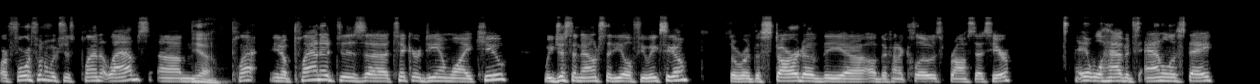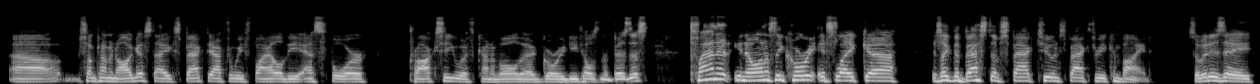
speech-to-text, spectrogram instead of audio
our fourth one, which is Planet Labs. Um, yeah. Pla- you know, Planet is uh, ticker DMYQ. We just announced the deal a few weeks ago, so we're at the start of the uh, of the kind of close process here. It will have its analyst day uh, sometime in August, I expect, after we file the S4 proxy with kind of all the gory details in the business. Planet, you know, honestly, Cory, it's like uh, it's like the best of SPAC two and SPAC three combined. So it is a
